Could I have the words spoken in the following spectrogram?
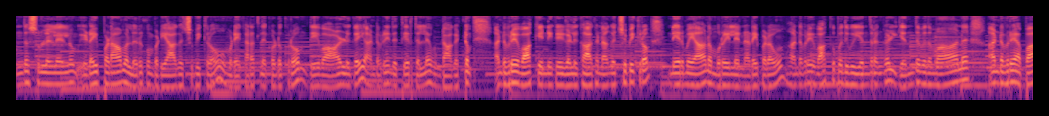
எந்த சூழ்நிலையிலும் இடைப்படாமல் இருக்கும்படியாக செபிக்கிறோம் உம்முடைய கரத்தில் கொடுக்கிறோம். தேவ ஆளுகை ஆண்டவரே இந்த தேர்தலில் உண்டாகட்டும். ஆண்டவரே வாக்கு எண்ணிக்கைகளுக்காக நாங்கள் செபிக்கிறோம் நேர்மையான முறையில் நடைபெறவும். ஆண்டவரே வாக்குப்பதிவு இயந்திரங்கள் எந்த விதமான ஆண்டவரே அப்பா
